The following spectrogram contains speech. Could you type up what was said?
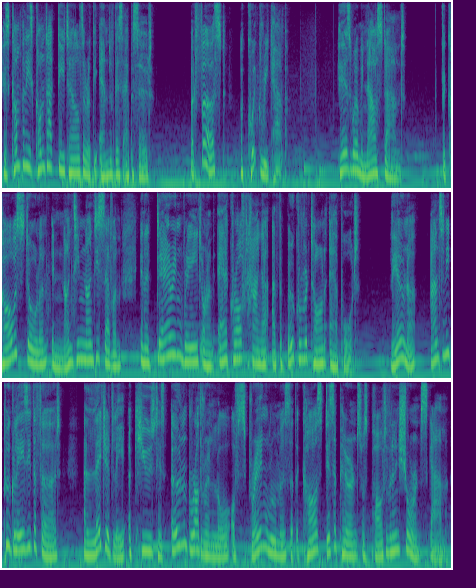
His company's contact details are at the end of this episode. But first, a quick recap. Here's where we now stand. The car was stolen in 1997 in a daring raid on an aircraft hangar at the Boca Raton airport. The owner, Anthony Pugliese III, allegedly accused his own brother in law of spreading rumors that the car's disappearance was part of an insurance scam.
